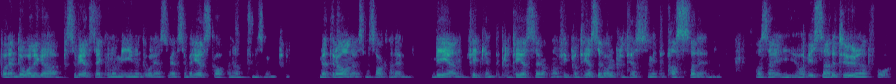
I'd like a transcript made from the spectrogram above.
på den dåliga sovjetiska ekonomin och den dåliga sovjetiska beredskapen. Att liksom, veteraner som saknade ben fick inte proteser och man fick proteser var det proteser som inte passade. Och sen, ja, vissa hade turen att få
